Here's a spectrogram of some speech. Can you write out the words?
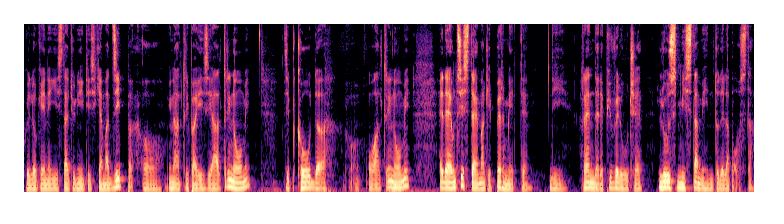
quello che negli Stati Uniti si chiama zip o in altri paesi altri nomi, zip code o, o altri nomi, ed è un sistema che permette di rendere più veloce lo smistamento della posta.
